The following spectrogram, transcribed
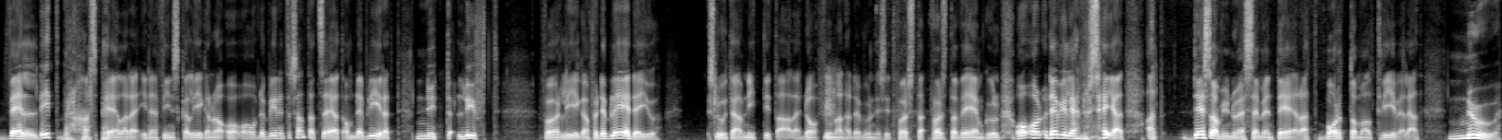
väldigt bra spelare i den finska ligan och, och, det blir intressant att se att om det blir ett nytt lyft för ligan, för det blev det ju slutet av 90-talet då Finland hade vunnit sitt första, första VM-guld. Och, och det vill jag nu säga att, att det som ju nu är cementerat bortom allt tvivel är att nu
